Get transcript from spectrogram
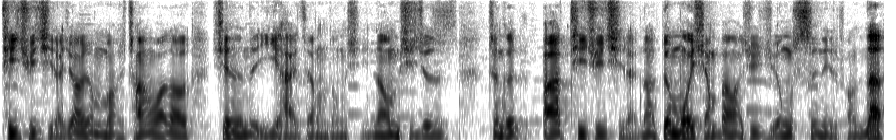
提取起来，就好像我们常常挖到先人的遗骸这种东西。那我们其实就是整个把它提取起来，那我们会想办法去用室内的方式。那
